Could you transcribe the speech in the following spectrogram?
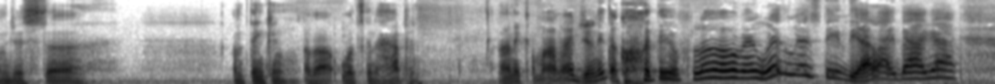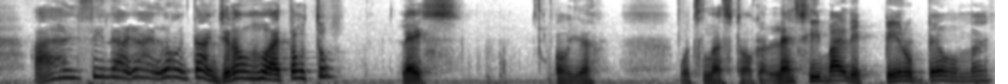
I'm just, uh, I'm thinking about what's gonna happen. To go with the flow, man. Where's West India? I like that guy. I haven't seen that guy in a long time. Do you know who I talked to? Les. Oh, yeah? What's Les talking? Les, he buy the Peterbilt, man.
